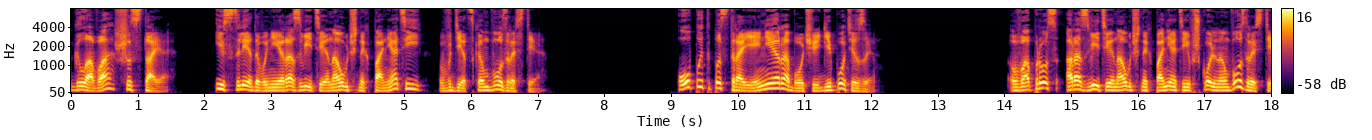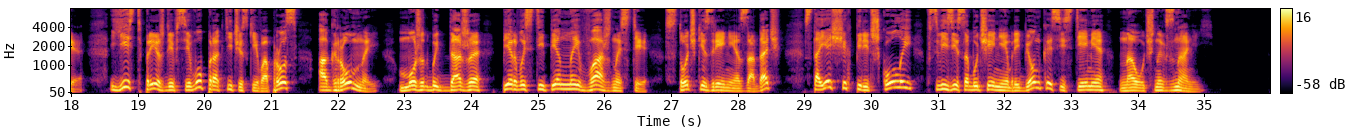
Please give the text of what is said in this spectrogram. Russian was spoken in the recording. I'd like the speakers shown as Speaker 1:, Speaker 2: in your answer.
Speaker 1: Глава 6. Исследование развития научных понятий в детском возрасте. Опыт построения рабочей гипотезы. Вопрос о развитии научных понятий в школьном возрасте есть прежде всего практический вопрос огромной, может быть даже первостепенной важности с точки зрения задач, стоящих перед школой в связи с обучением ребенка системе научных знаний.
